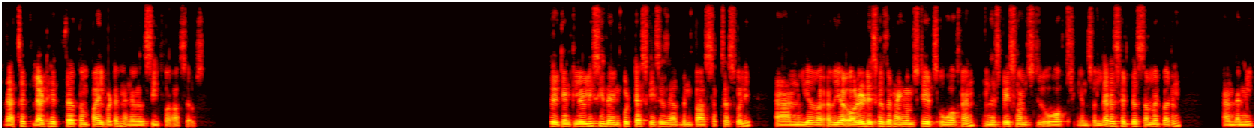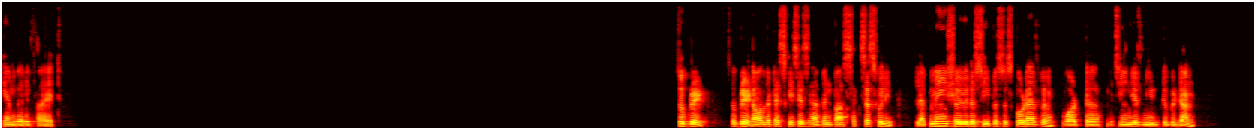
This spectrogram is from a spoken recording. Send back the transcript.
That's it. Let's hit the compile button and we will see for ourselves. So you can clearly see the input test cases have been passed successfully. And we have we have already discussed the time states o of n and the space complexity is o of 3 and so let us hit the submit button and then we can verify it So great. So great. All the test cases have been passed successfully. Let me show you the C++ code as well, what uh, the changes need to be done.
